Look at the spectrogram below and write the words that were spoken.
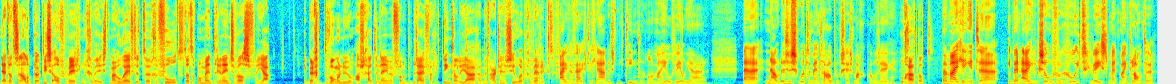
Ja, dat zijn alle praktische overwegingen geweest. Maar hoe heeft het uh, gevoeld dat het moment er ineens was van ja, ik ben gedwongen nu om afscheid te nemen van een bedrijf waar ik tientallen jaren met hart en ziel heb gewerkt? 55 jaar, dus niet tientallen, maar heel veel jaren. Uh, nou, dat is een soort rouwproces, mag ik wel zeggen. Hoe gaat dat? Bij mij ging het... Uh, ik ben eigenlijk zo vergroeid geweest met mijn klanten.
